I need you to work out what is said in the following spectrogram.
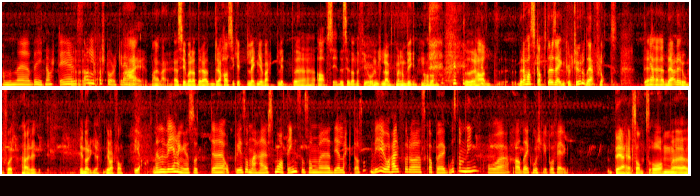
Ja, Men eh, det er ikke noe artig hvis alle forstår dere egentlig. Nei, nei, nei. Jeg sier bare at dere, dere har sikkert lenge vært litt uh, avsides i denne fjorden, langt mellom bygdene og sånn. Så dere har, dere har, skapt deres egen kultur, og det er flott. Det, ja. det er det rom for her i Norge, i hvert fall. Ja, men vi henger oss opp i sånne her småting, sånn som eh, dialekter og sånn. Vi er jo her for å skape god stemning og ha det koselig på ferie. Det er helt sant. Og om eh,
